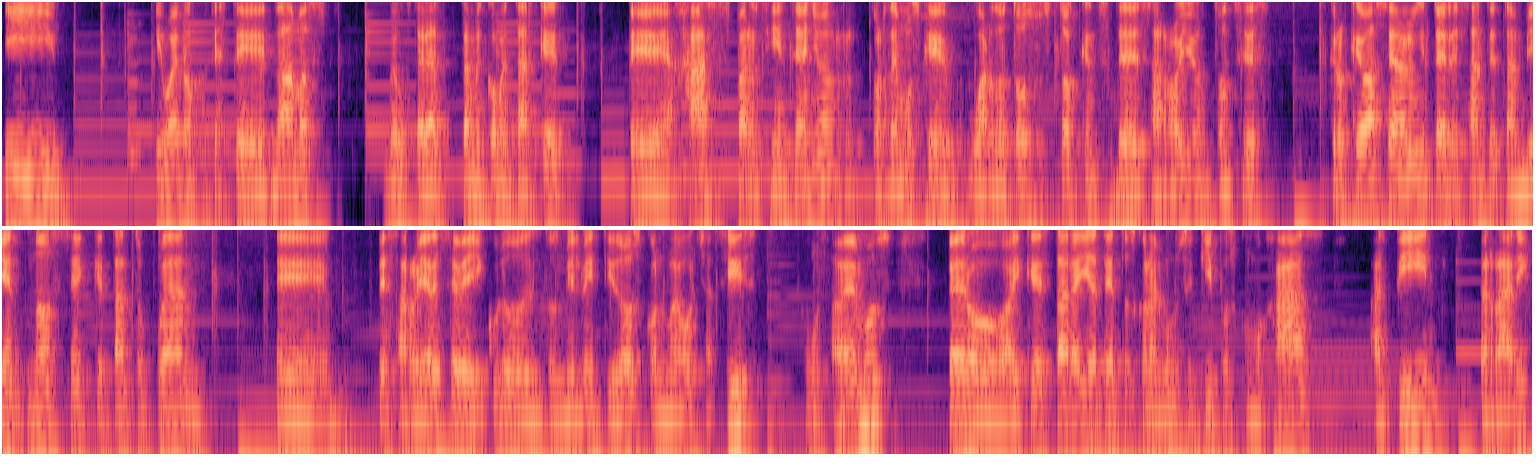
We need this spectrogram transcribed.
Y, y bueno, este, nada más me gustaría también comentar que eh, Haas para el siguiente año, recordemos que guardó todos sus tokens de desarrollo, entonces creo que va a ser algo interesante también. No sé qué tanto puedan eh, desarrollar ese vehículo del 2022 con nuevo chasis, como sabemos, pero hay que estar ahí atentos con algunos equipos como Haas, Alpine, Ferrari.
